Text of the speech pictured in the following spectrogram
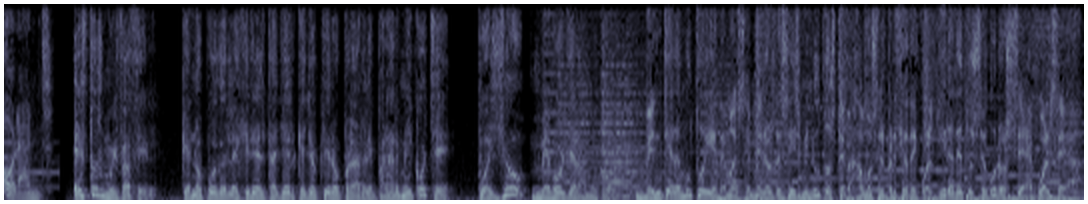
Orange. Esto es muy fácil. ¿Que no puedo elegir el taller que yo quiero para reparar mi coche? Pues yo me voy a la mutua. Vente a la mutua y además en menos de 6 minutos te bajamos el precio de cualquiera de tus seguros, sea cual sea.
